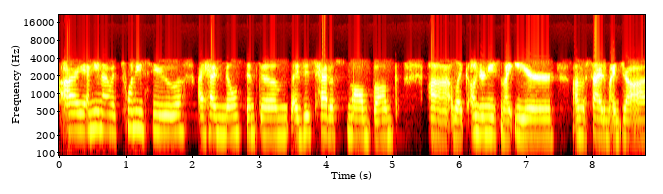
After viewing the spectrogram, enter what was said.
I, I mean, I was 22. I had no symptoms. I just had a small bump, uh, like underneath my ear on the side of my jaw.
